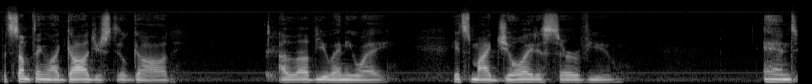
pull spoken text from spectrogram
But something like, God, you're still God. I love you anyway. It's my joy to serve you. And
